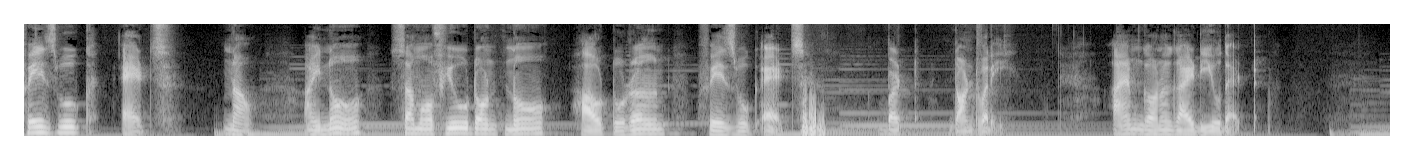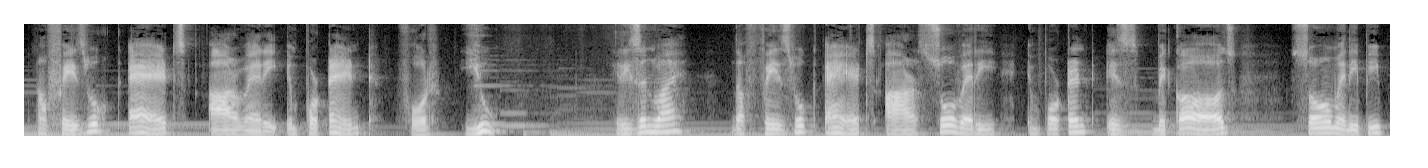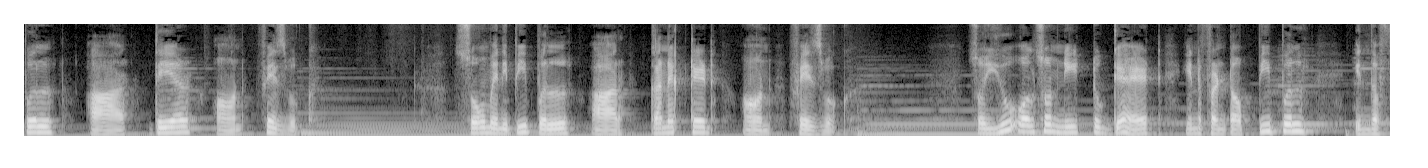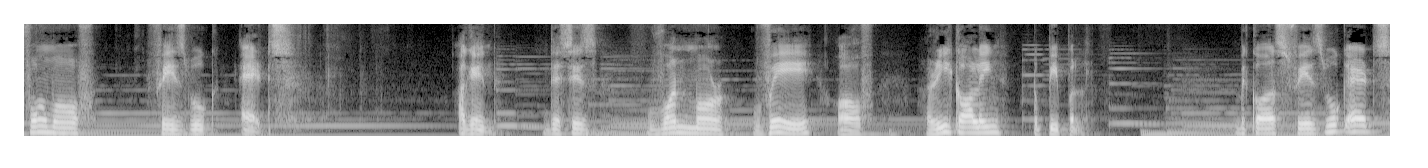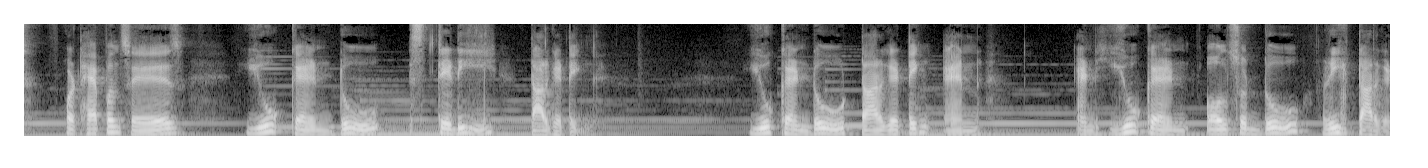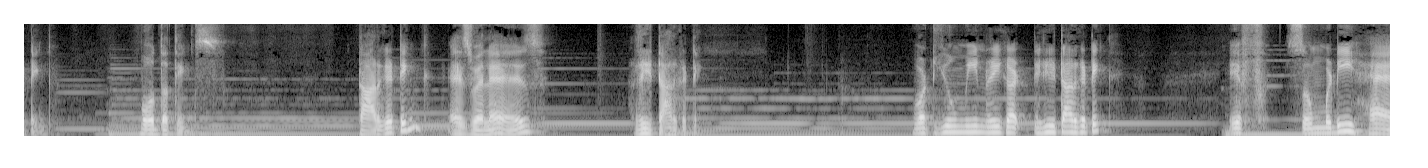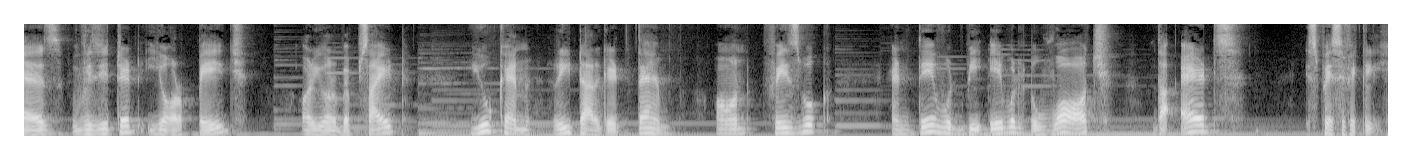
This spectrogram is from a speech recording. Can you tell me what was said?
Facebook ads. Now, I know some of you don't know how to run Facebook ads, but don't worry, I am gonna guide you that. Now, Facebook ads are very important for you. Reason why the Facebook ads are so very important is because so many people are there on Facebook. So many people are connected on Facebook. So you also need to get in front of people in the form of Facebook ads. Again, this is one more way of recalling to people because Facebook ads what happens is you can do steady targeting. You can do targeting and and you can also do retargeting. Both the things. Targeting as well as retargeting. What you mean retargeting? If somebody has visited your page or your website you can retarget them on Facebook and they would be able to watch the ads specifically.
